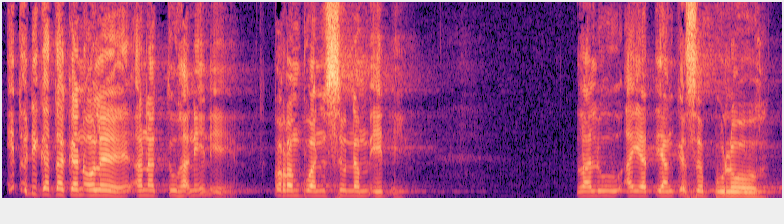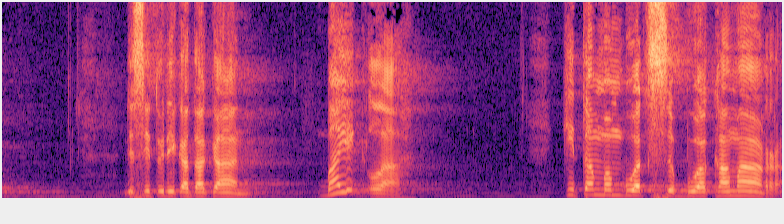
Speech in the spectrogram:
Itu dikatakan oleh anak Tuhan ini, perempuan Sunem ini. Lalu ayat yang ke-10 di situ dikatakan, "Baiklah kita membuat sebuah kamar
